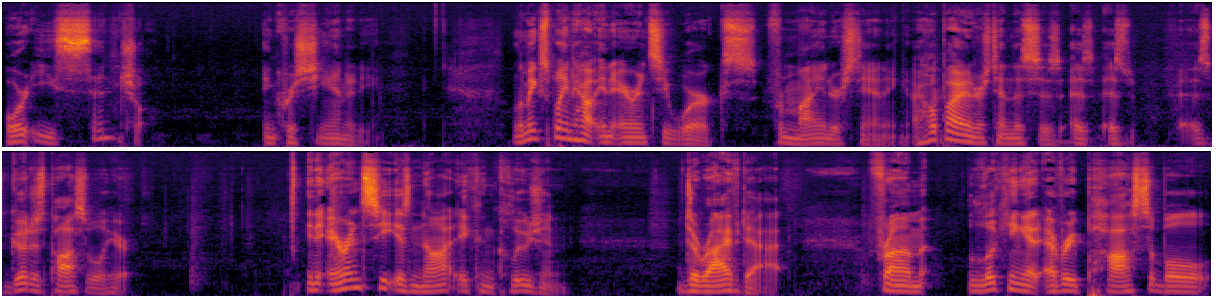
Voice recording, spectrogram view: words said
or essential in Christianity. Let me explain how inerrancy works from my understanding. I hope I understand this as, as, as, as good as possible here. Inerrancy is not a conclusion derived at from looking at every possible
